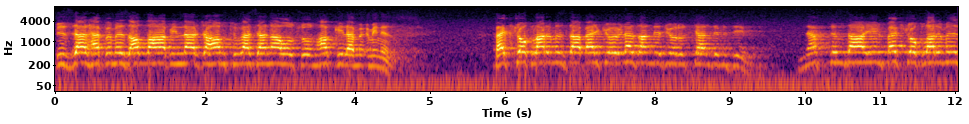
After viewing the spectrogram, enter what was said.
Bizler hepimiz Allah'a binlerce hamd ve sena olsun, hak ile müminiz. Pek çoklarımız da belki öyle zannediyoruz kendimizi. Nefsim dahil pek çoklarımız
